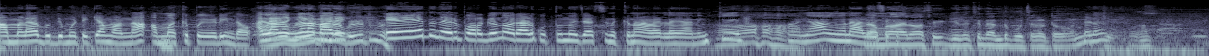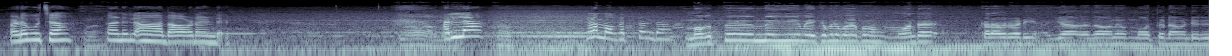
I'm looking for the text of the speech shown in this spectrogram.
നമ്മളെ ബുദ്ധിമുട്ടിക്കാൻ വന്ന അമ്മയ്ക്ക് പേടി ഉണ്ടാവും അല്ലാതെ നിങ്ങളെ മാതിരി ഏത് നേരം പുറകുന്ന ഒരാൾ കുത്തുന്നു വിചാരിച്ച് നിൽക്കുന്ന ആളല്ല ഞാൻ. എനിക്ക് ഞാൻ അങ്ങനെ ആലോചിച്ചു നമ്മളെ അയൽവാസി ഗീതച്ചിന്റെ രണ്ട് പൂച്ച കേട്ടോ. അവിടെ പൂച്ച കാണില്ല. ആ അതാ അവിടെ ഉണ്ട്. അല്ല. നിങ്ങളെ മുഖത്തെന്താ? മുഖത്ത് ഇന്ന് ഈ മേക്കപ്പിന് പോയപ്പോ മോന്റെ കലാപരിപാടി അയ്യാ അവന് മുഖത്ത് ഇടാൻ വേണ്ടി ഒരു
